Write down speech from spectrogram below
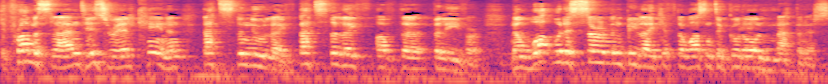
the promised land, Israel, Canaan, that's the new life. That's the life of the believer. Now, what would a sermon be like if there wasn't a good old map in it?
